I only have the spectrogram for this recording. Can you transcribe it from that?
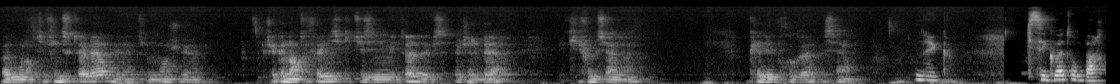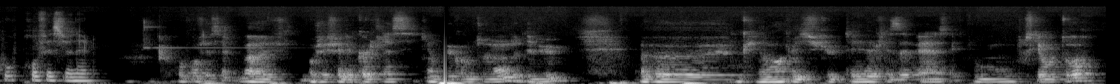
parle de mon orthophoniste tout à l'heure, mais là actuellement, je qu'un orthophoniste qui utilise une méthode qui s'appelle Gelbert et qui fonctionne. Y a des progrès là. D'accord. C'est quoi ton parcours professionnel? Parcours professionnel? Bah, J'ai fait l'école classique un peu comme tout le monde au début. Euh, donc évidemment avec mes difficultés, avec les AVS, avec tout, tout ce qui est autour.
